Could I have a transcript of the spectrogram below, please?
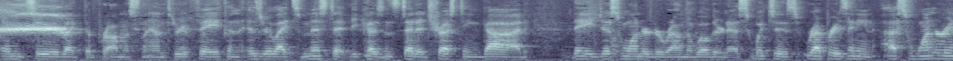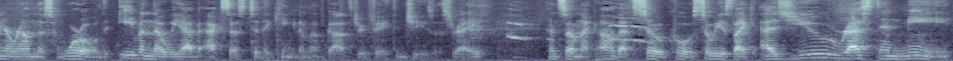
into like the promised land through faith, and the Israelites missed it because instead of trusting God, they just wandered around the wilderness, which is representing us wandering around this world, even though we have access to the kingdom of God through faith in Jesus, right? And so I'm like, oh, that's so cool. So he's like, as you rest in me,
